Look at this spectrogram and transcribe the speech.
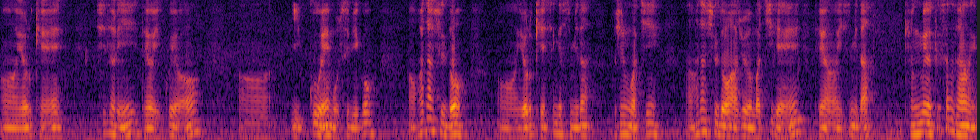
어, 이렇게 시설이 되어 있고요. 어, 입구의 모습이고 어, 화장실도 어, 이렇게 생겼습니다. 보시는 것 같이 어, 화장실도 아주 멋지게 되어 있습니다. 경매의 특성상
